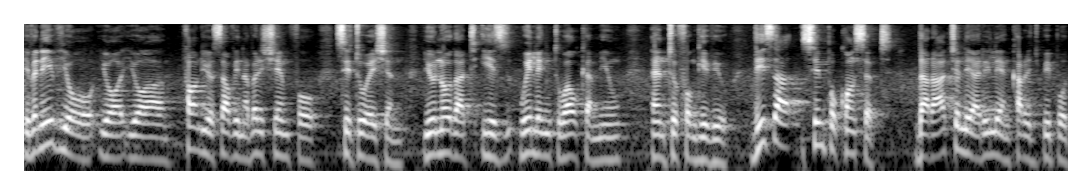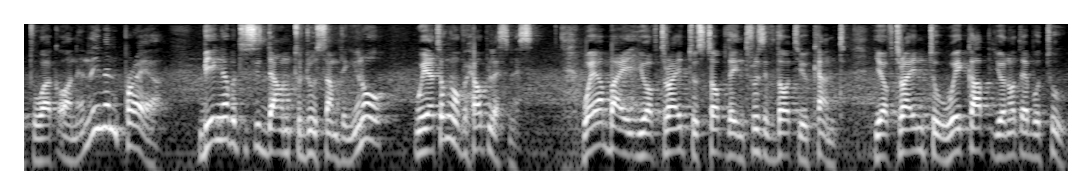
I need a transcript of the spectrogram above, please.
even if you're, you're, you're found yourself in a very shameful situation, you know that He is willing to welcome you and to forgive you. These are simple concepts that actually I really encourage people to work on. And even prayer, being able to sit down to do something. You know, we are talking of helplessness whereby you have tried to stop the intrusive thought, you can't. You have tried to wake up, you're not able to.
